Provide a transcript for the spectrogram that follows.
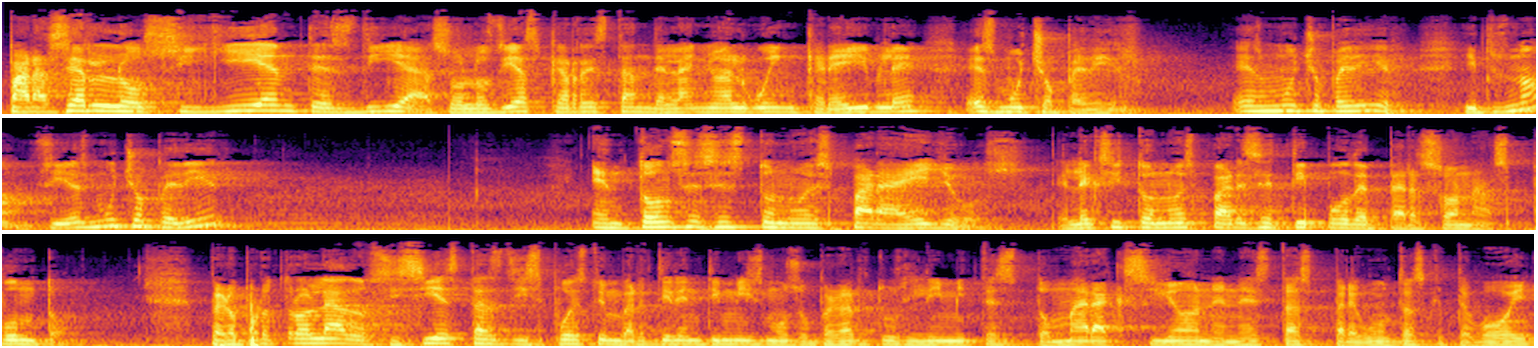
para hacer los siguientes días o los días que restan del año algo increíble es mucho pedir. Es mucho pedir. Y pues no, si es mucho pedir, entonces esto no es para ellos. El éxito no es para ese tipo de personas, punto. Pero por otro lado, si sí estás dispuesto a invertir en ti mismo, superar tus límites, tomar acción en estas preguntas que te voy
